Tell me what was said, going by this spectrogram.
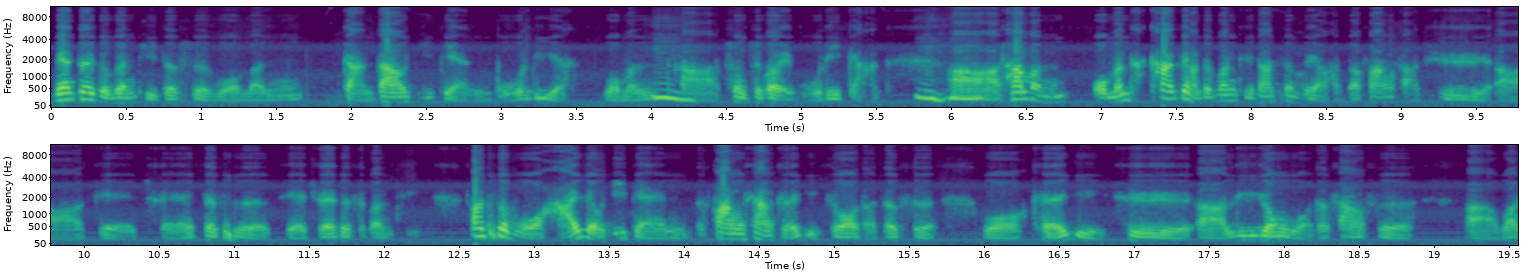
面对的问题，就是我们感到一点无力啊，我们啊称之为无力感，嗯啊，他们我们看见很多问题，但是没有很多方法去啊解决，就是解决这些问题。但是我还有一点方向可以做的，就是我可以去啊利用我的方式啊，我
